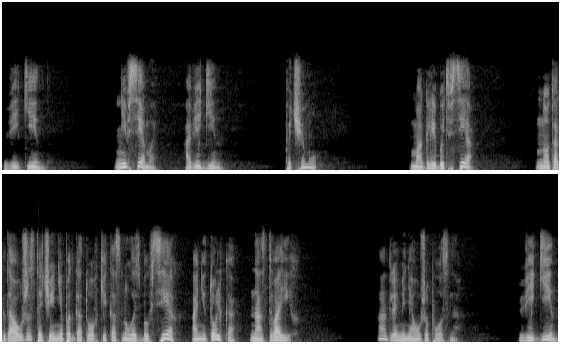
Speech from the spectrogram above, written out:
Вегин. Не все мы, а Вегин. Почему? Могли быть все. Но тогда ужесточение подготовки коснулось бы всех, а не только нас двоих. А для меня уже поздно. Вегин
